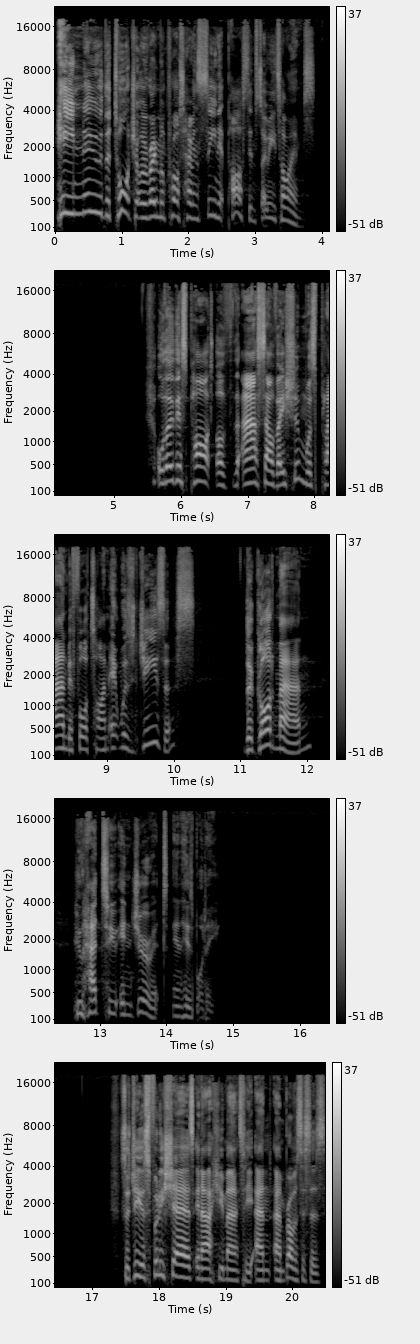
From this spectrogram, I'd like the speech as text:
He knew the torture of a Roman cross, having seen it past him so many times. Although this part of the, our salvation was planned before time, it was Jesus, the God man, who had to endure it in his body. So Jesus fully shares in our humanity. And, and brothers and sisters,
